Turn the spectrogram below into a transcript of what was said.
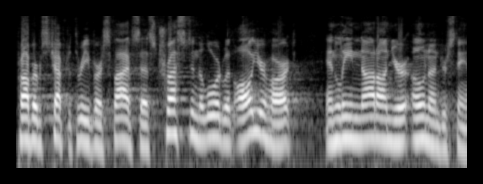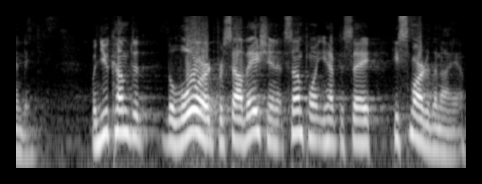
Proverbs chapter 3, verse 5 says, Trust in the Lord with all your heart and lean not on your own understanding. When you come to the Lord for salvation, at some point you have to say, He's smarter than I am.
